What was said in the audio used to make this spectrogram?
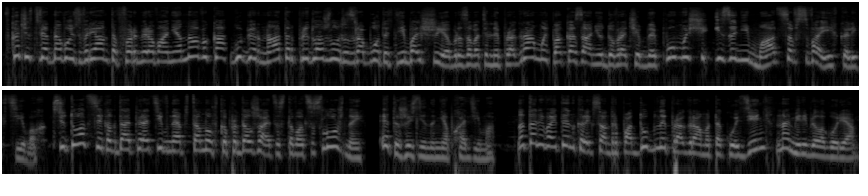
В качестве одного из вариантов формирования навыка губернатор предложил разработать небольшие образовательные программы по оказанию доврачебной помощи и заниматься в своих коллективах. В ситуации, когда оперативная обстановка продолжает оставаться сложной, это жизненно необходимо. Наталья Войтенко, Александр Поддубный. Программа «Такой день» на Мире Белогорья.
